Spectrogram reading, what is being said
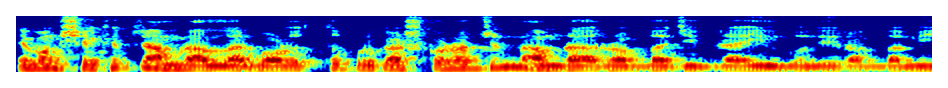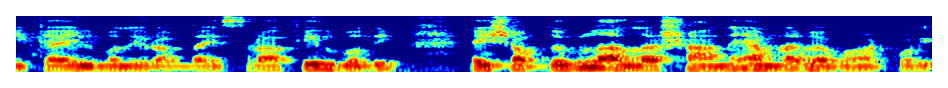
এবং সেক্ষেত্রে আমরা আল্লাহর বড়ত্ব প্রকাশ করার জন্য আমরা রব্বা জিব্রাইল বলি, রব্বা মিকাইল বলি, রব্বা ইসরাফিল বলি, এই শব্দগুলো আল্লাহর শানে আমরা ব্যবহার করি।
